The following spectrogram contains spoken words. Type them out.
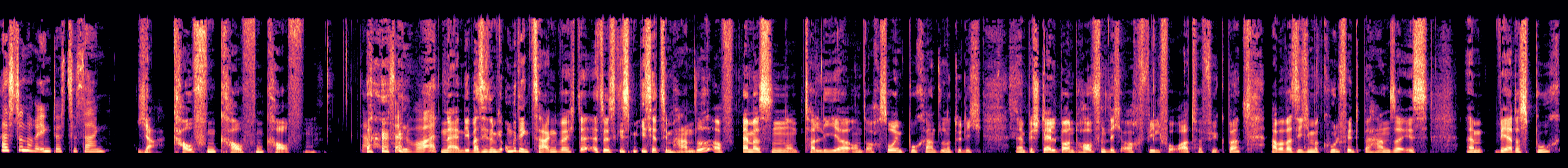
Hast du noch irgendwas zu sagen? Ja, kaufen, kaufen, kaufen. Das ist ein Wort. Nein, was ich nämlich unbedingt sagen möchte, also es ist, ist, jetzt im Handel auf Amazon und Thalia und auch so im Buchhandel natürlich äh, bestellbar und hoffentlich auch viel vor Ort verfügbar. Aber was ich immer cool finde bei Hansa ist, ähm, wer das Buch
